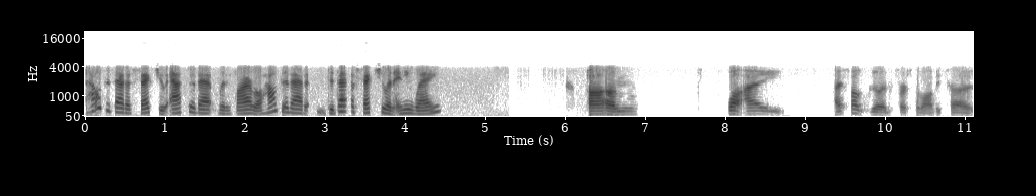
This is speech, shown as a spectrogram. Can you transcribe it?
how did that affect you after that went viral? How did that did that affect you in any way? Um, well, I I felt good first of all because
